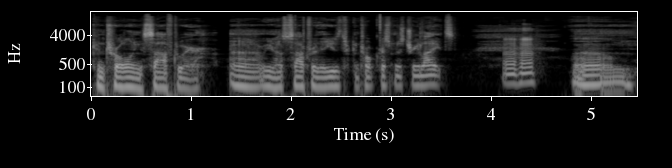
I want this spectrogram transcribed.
controlling software. Uh, you know, software they use to control Christmas tree lights. Mm-hmm. Um,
